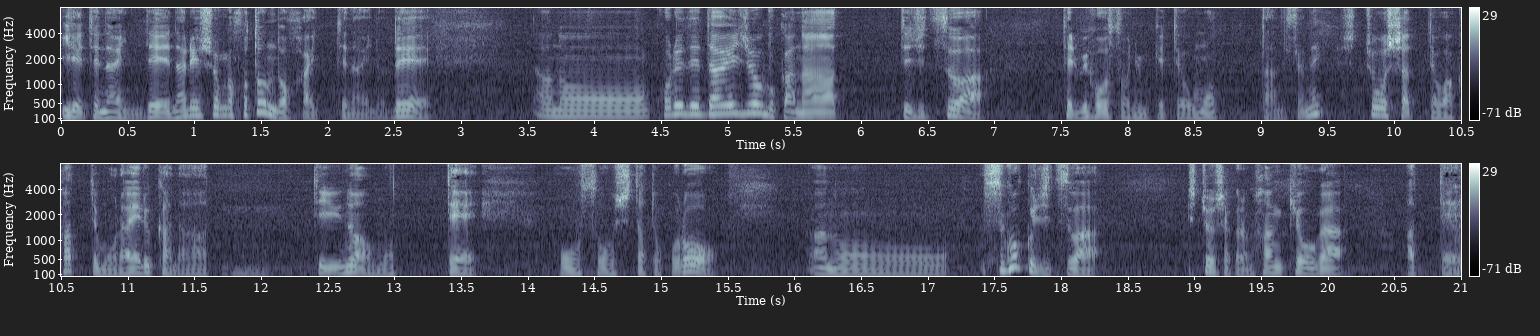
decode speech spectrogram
入れてないんでナレーションがほとんど入ってないのであのーこれで大丈夫かなって実はテレビ放送に向けて思ったんですよね。視聴者って分かってもらえるかなっていうのは思って放送したところあのすごく実は視聴者からの反響があって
